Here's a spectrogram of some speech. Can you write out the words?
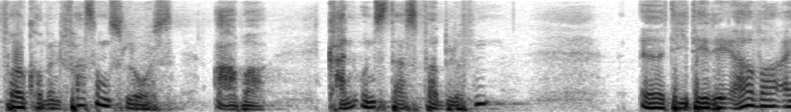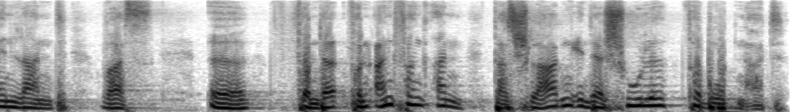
vollkommen fassungslos. Aber kann uns das verblüffen? Äh, die DDR war ein Land, was äh, von, der, von Anfang an das Schlagen in der Schule verboten hat.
